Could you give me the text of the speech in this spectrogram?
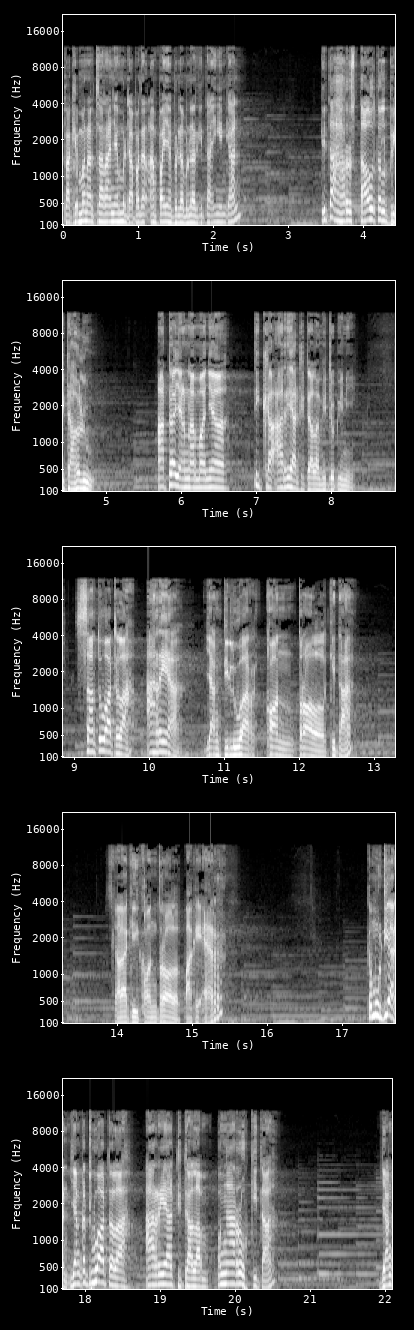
bagaimana caranya mendapatkan apa yang benar-benar kita inginkan? Kita harus tahu terlebih dahulu. Ada yang namanya tiga area di dalam hidup ini. Satu adalah area yang di luar kontrol kita. Sekali lagi kontrol pakai R. Kemudian yang kedua adalah area di dalam pengaruh kita. Yang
